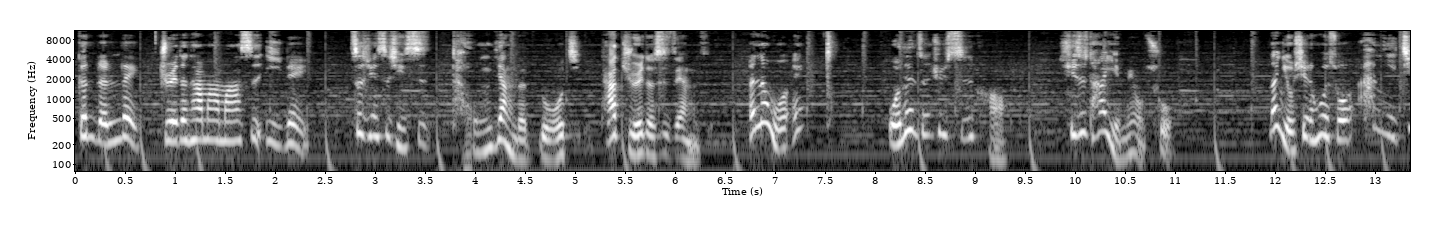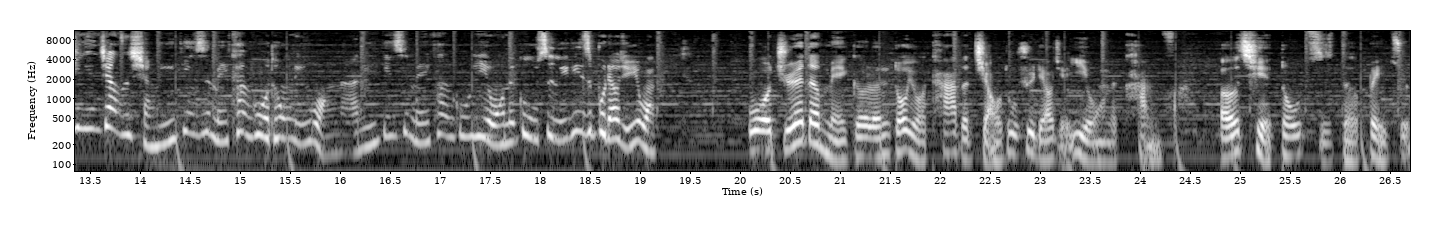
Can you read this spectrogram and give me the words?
跟人类觉得他妈妈是异类，这件事情是同样的逻辑。他觉得是这样子。哎，那我哎。我认真去思考，其实他也没有错。那有些人会说啊，你今天这样子想，你一定是没看过《通灵王》啊，你一定是没看过夜王的故事，你一定是不了解夜王。我觉得每个人都有他的角度去了解夜王的看法，而且都值得被尊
